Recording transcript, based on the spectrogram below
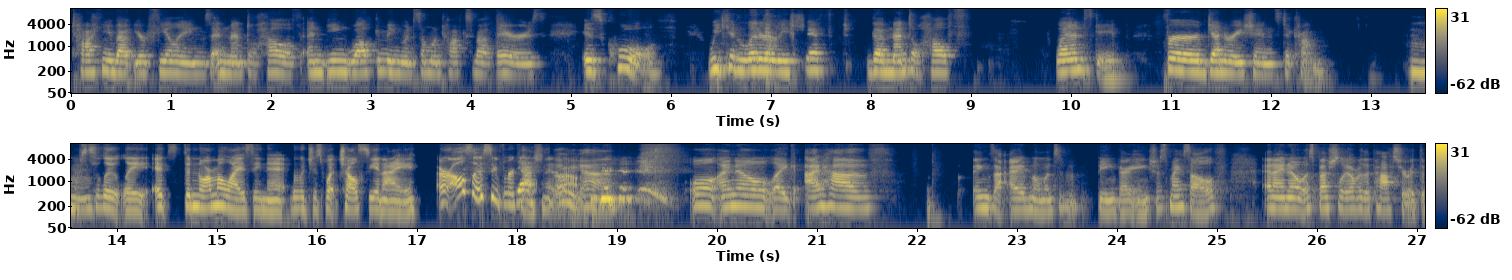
talking about your feelings and mental health and being welcoming when someone talks about theirs is cool we could literally shift the mental health landscape for generations to come Mhm. absolutely it's the normalizing it which is what chelsea and i are also super Yes. passionate Oh, about yeah. Well, I know like I have anxiety, I have moments of being very anxious myself. And I know, especially over the past year with the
